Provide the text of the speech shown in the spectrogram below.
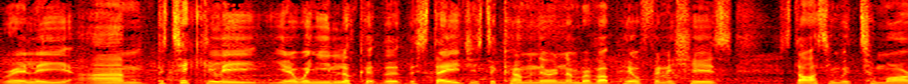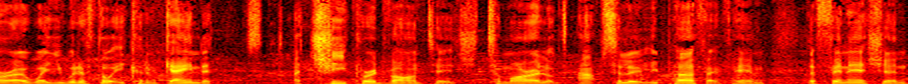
really, um, particularly you know when you look at the, the stages to come and there are a number of uphill finishes, starting with tomorrow where you would have thought he could have gained a, a cheaper advantage. Tomorrow looked absolutely perfect for him, the finish, and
